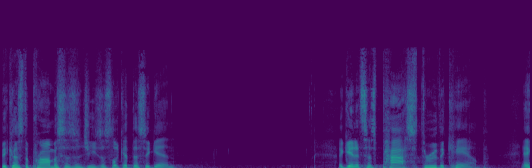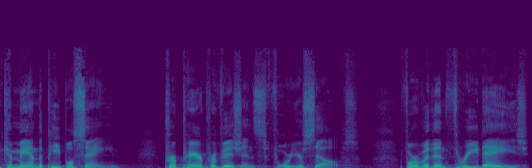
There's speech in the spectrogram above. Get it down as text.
because the promises in Jesus. Look at this again. Again, it says, Pass through the camp and command the people, saying, Prepare provisions for yourselves. For within three days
